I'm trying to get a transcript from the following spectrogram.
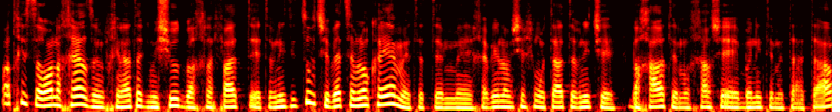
עוד חיסרון אחר זה מבחינת הגמישות בהחלפת uh, תבנית עיצוב שבעצם לא קיימת. אתם uh, חייבים להמשיך עם אותה תבנית שבחרתם אחר שבניתם את האתר.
